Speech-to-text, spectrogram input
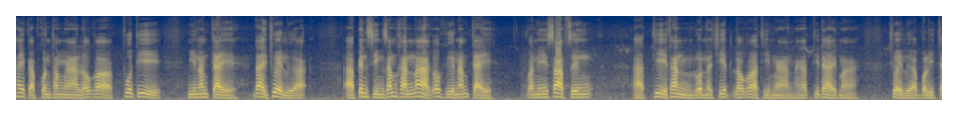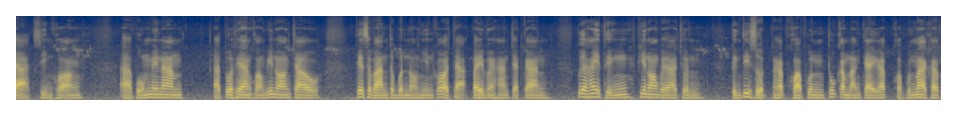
ให้กับคนทำงานแล้วก็ผู้ที่มีน้ำใจได้ช่วยเหลือ เป็นสิ่งสำคัญมากก็คือน้ำใจวันนี้ทราบซึ้งที่ท่านรณชิตแล้วก็ทีมงานนะครับที่ได้มาช่วยเหลือบริจาคสิ่งของอผมในนามตัวแทนของพี่น้องชาวเทศบาลตำบลหนองหินก็จะไปบริหารจัดการ เพื่อให้ถึงพี่น้องประชาชนถึงที่สุดนะครับ ขอบคุณทุกกำลังใจครับ ขอบคุณมากครับ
